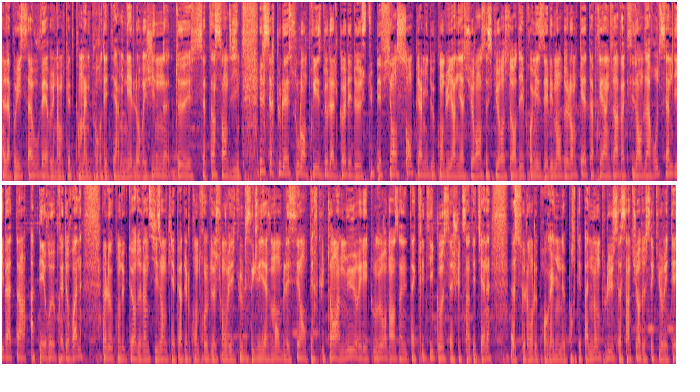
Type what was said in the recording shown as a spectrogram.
La police a ouvert une enquête quand même pour déterminer l'origine de cet incendie. Il circulait sous l'emprise de l'alcool et de stupéfiants sans permis de conduire ni assurance. C'est ce qui ressort des premiers éléments de l'enquête après un accident de la route samedi matin à Péreux près de Rouen. Le conducteur de 26 ans qui a perdu le contrôle de son véhicule s'est grièvement blessé en percutant un mur. Il est toujours dans un état critique au CHU de Saint-Etienne. Selon le programme, il ne portait pas non plus sa ceinture de sécurité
